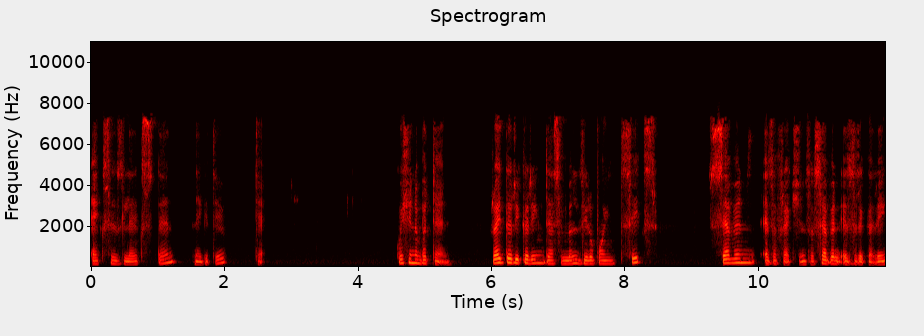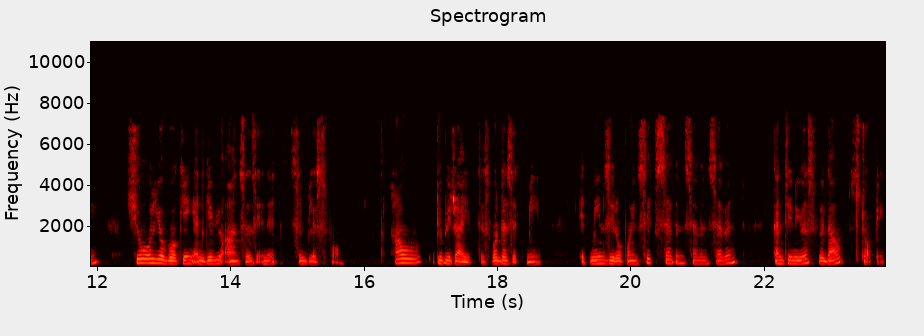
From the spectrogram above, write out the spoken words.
x is less than negative 10. Question number 10. Write the recurring decimal 0.67 as a fraction. So 7 is recurring. Show all your working and give your answers in its simplest form. How do we write this? What does it mean? It means 0.6777 continuous without stopping.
